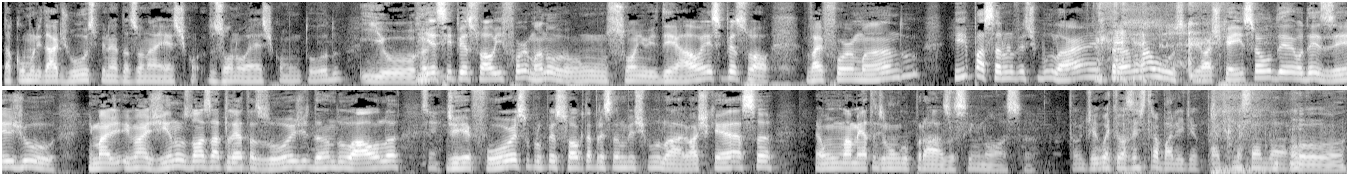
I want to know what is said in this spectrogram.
da comunidade USP, né, da Zona Oeste, Zona Oeste como um todo. E o E esse pessoal ir formando, um sonho ideal é esse pessoal vai formando e passando no vestibular, entrando na USP. Eu acho que isso é o, de- o desejo. Ima- Imagina os nossos atletas hoje dando aula Sim. de reforço para o pessoal que está prestando vestibular. Eu acho que essa é uma meta de longo prazo, assim, nossa. Então o Diego vai ter bastante trabalho aí, Diego. Pode começar a dar. O-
